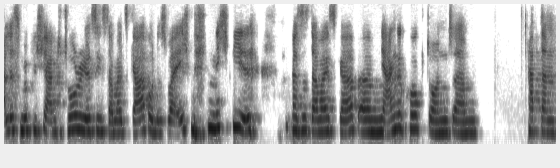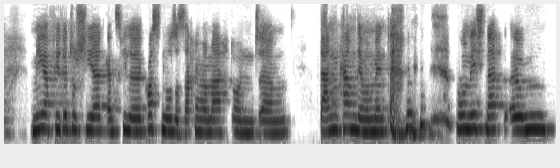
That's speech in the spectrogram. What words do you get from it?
alles Mögliche an Tutorials, die es damals gab, und es war echt nicht, nicht viel, was es damals gab, ähm, mir angeguckt und ähm, habe dann mega viel retuschiert, ganz viele kostenlose Sachen gemacht und ähm, dann kam der Moment, wo mich nach ähm,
